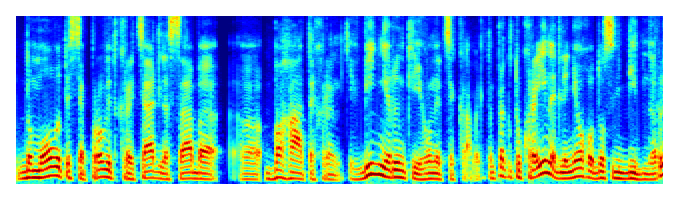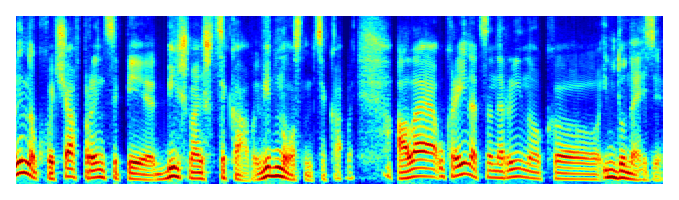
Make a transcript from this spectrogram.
домовитися про відкриття для себе багатих ринків. Бідні ринки його не цікавлять. Наприклад, Україна для нього досить бідний ринок, хоча, в принципі, більш-менш цікавий, відносно цікавий. Але Україна це не ринок Індонезії.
